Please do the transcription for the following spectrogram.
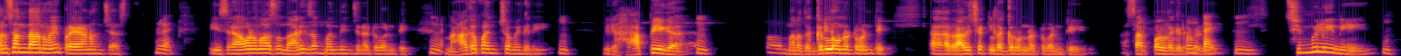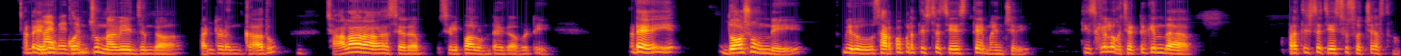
అనుసంధానమై ప్రయాణం చేస్తాను Right. ఈ శ్రావణ మాసం దానికి సంబంధించినటువంటి Hmm. మీరు హ్యాపీగా మన దగ్గరలో ఉన్నటువంటి రావి చెట్ల దగ్గర ఉన్నటువంటి సర్పల దగ్గర చిమ్మిలిని. అంటే. కొంచెం నైవేద్యంగా పెట్టడం కాదు. చాలా శిల్పాలు ఉంటాయి కాబట్టి అంటే దోషం ఉంది. మీరు సర్ప ప్రతిష్ఠ చేస్తే మంచిది. తీసుకెళ్ళి ఒక చెట్టు కింద ప్రతిష్ఠ చేసి వచ్చేస్తాం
